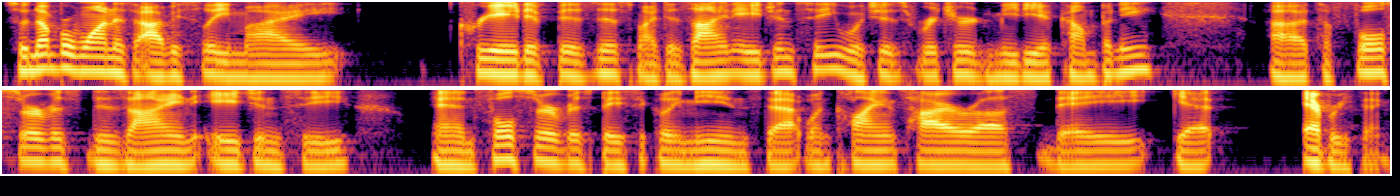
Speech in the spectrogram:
So, number one is obviously my creative business, my design agency, which is Richard Media Company. Uh, it's a full service design agency. And full service basically means that when clients hire us, they get everything,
